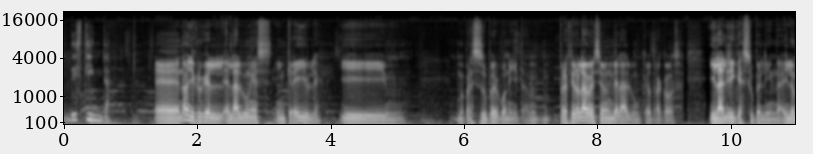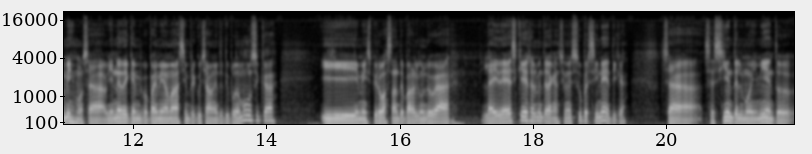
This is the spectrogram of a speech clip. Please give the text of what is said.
distinta? Eh, no, yo creo que el, el álbum es increíble y me parece súper bonita. Prefiero la versión del álbum que otra cosa. Y la lírica es súper linda. Y lo mismo, o sea, viene de que mi papá y mi mamá siempre escuchaban este tipo de música y me inspiró bastante para algún lugar. La idea es que realmente la canción es súper cinética. O sea, se siente el movimiento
